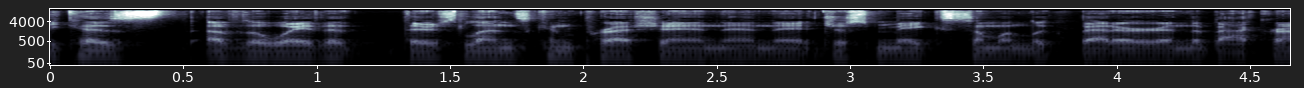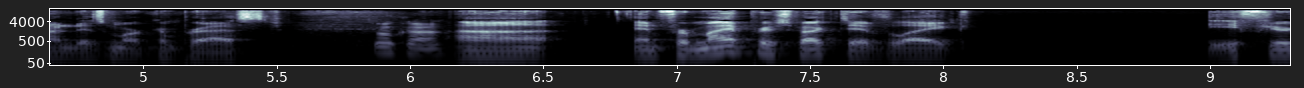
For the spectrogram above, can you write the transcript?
because of the way that there's lens compression and it just makes someone look better and the background is more compressed. okay Uh, and from my perspective, like if you're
